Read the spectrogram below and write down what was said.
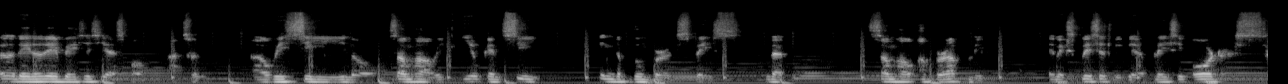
On a day-to-day basis, yes, Paul. Actually, uh, we see, you know, somehow it, you can see in the Bloomberg space that somehow abruptly and explicitly they are placing orders.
